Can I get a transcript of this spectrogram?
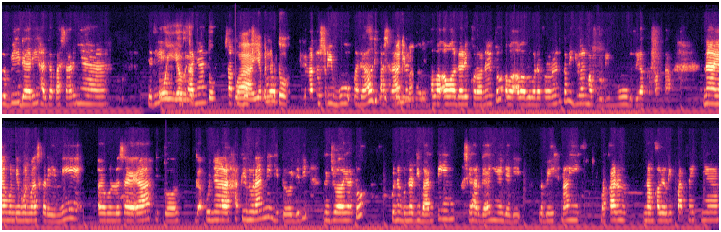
lebih dari harga pasarnya. Jadi Oh iya misalnya benar tuh. satu Wah, box iya itu bener tuh. 300 ribu. Padahal di pasaran kan awal-awal dari corona itu awal-awal belum ada corona itu kan dijual 50 ribu gitu ya per kotak nah yang menimbun masker ini eh, menurut saya itu nggak punya hati nurani gitu. Jadi ngejualnya tuh benar-benar dibanting si harganya jadi lebih naik. Bahkan enam kali lipat naiknya.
